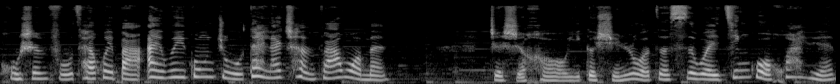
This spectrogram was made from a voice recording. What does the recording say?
护身符才会把艾薇公主带来惩罚我们。”这时候，一个巡逻的侍卫经过花园。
